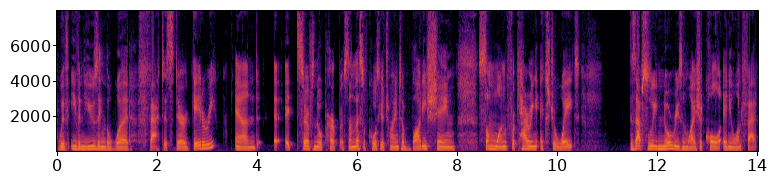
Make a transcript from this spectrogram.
with even using the word fat. It's derogatory and it serves no purpose, unless, of course, you're trying to body shame someone for carrying extra weight. There's absolutely no reason why you should call anyone fat.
